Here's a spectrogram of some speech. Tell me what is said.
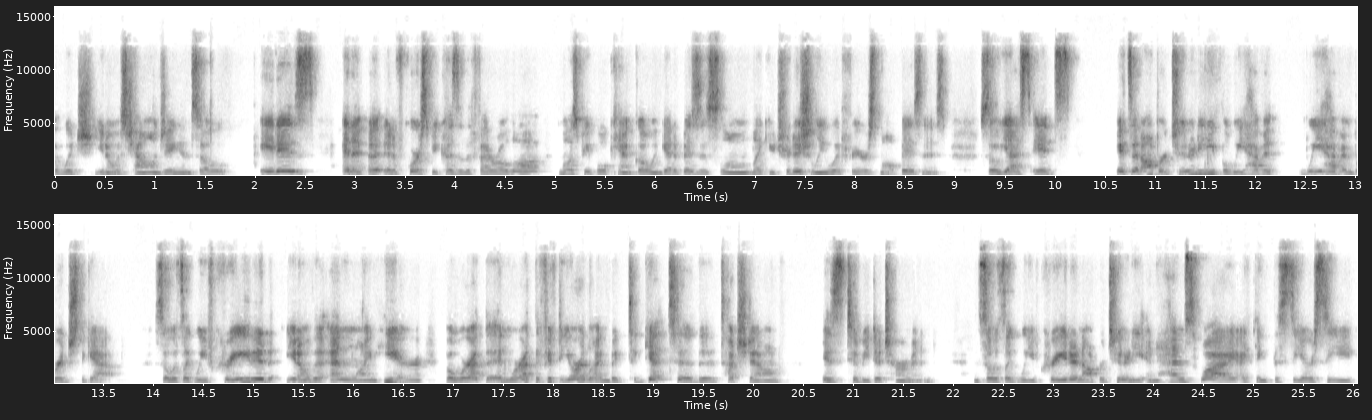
which you know is challenging and so it is and, it, and of course because of the federal law most people can't go and get a business loan like you traditionally would for your small business so yes it's it's an opportunity, but we haven't we haven't bridged the gap. So it's like we've created, you know, the end line here, but we're at the and we're at the 50 yard line, but to get to the touchdown is to be determined. And so it's like we've created an opportunity, and hence why I think the CRC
